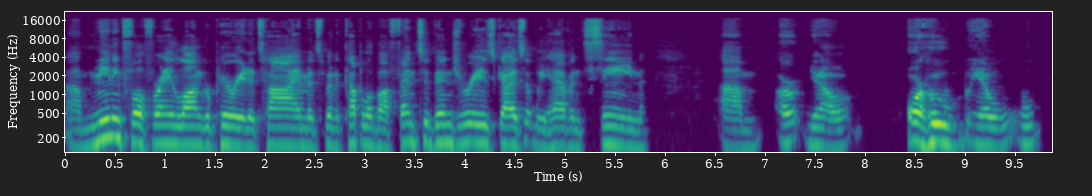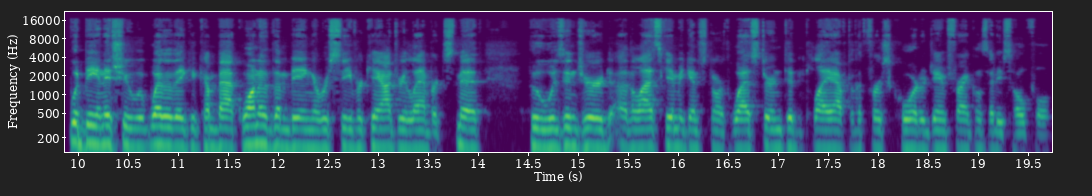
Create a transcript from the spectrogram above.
um, meaningful for any longer period of time. It's been a couple of offensive injuries, guys that we haven't seen, um, or you know, or who you know would be an issue whether they could come back. One of them being a receiver, Keandre Lambert Smith, who was injured uh, the last game against Northwestern, didn't play after the first quarter. James Franklin said he's hopeful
